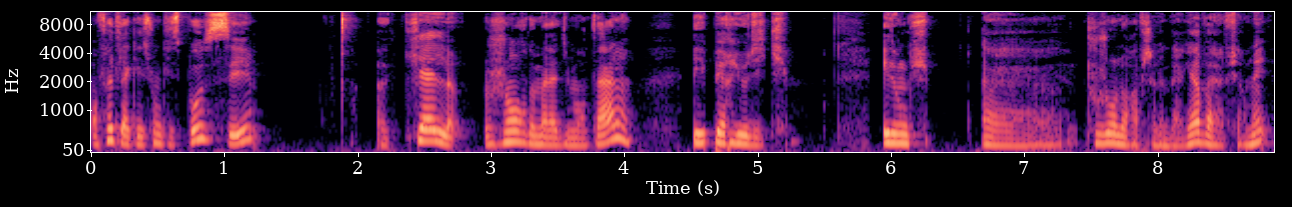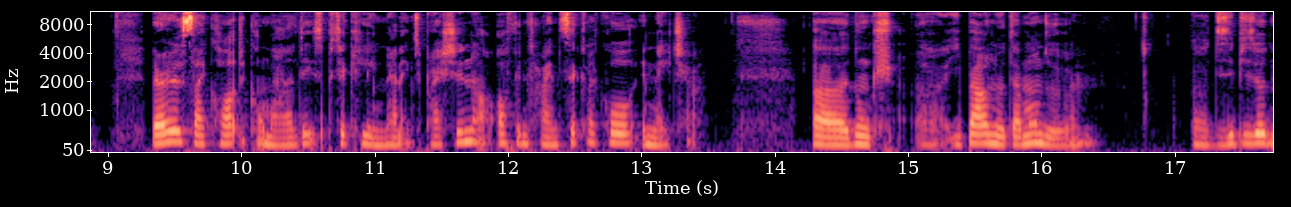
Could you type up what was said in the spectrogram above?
en fait, la question qui se pose, c'est euh, quel genre de maladie mentale est périodique? Et donc, toujours le Rav Schellenberger va affirmer Various psychological maladies, particularly manic depression, are oftentimes cyclical in nature. donc, il parle notamment de, des épisodes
